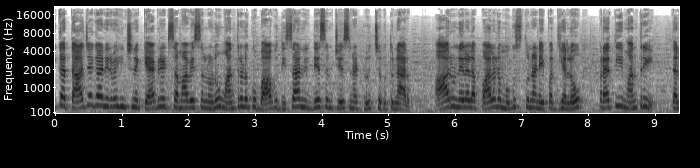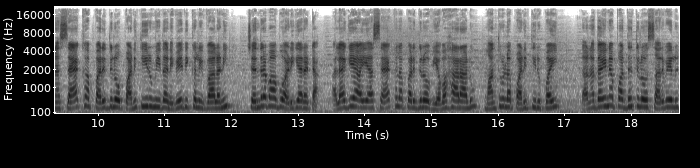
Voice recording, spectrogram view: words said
ఇక తాజాగా నిర్వహించిన కేబినెట్ సమావేశంలోనూ మంత్రులకు బాబు దిశానిర్దేశం చేసినట్లు చెబుతున్నారు. ఆరు నెలల పాలన ముగుస్తున్న నేపథ్యంలో ప్రతి మంత్రి తన శాఖ పరిధిలో పనితీరు మీద నివేదికలు ఇవ్వాలని చంద్రబాబు అడిగారట. అలాగే ఆయా శాఖల పరిధిలో వ్యవహారాలు మంత్రుల పనితీరుపై తనదైన పద్ధతిలో సర్వేలు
